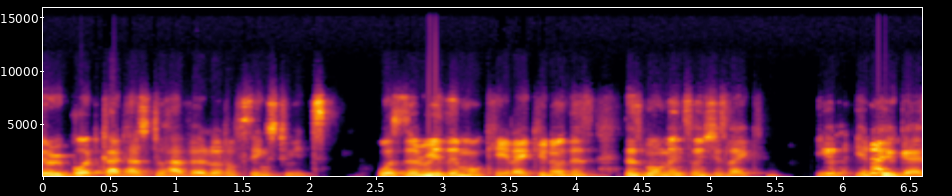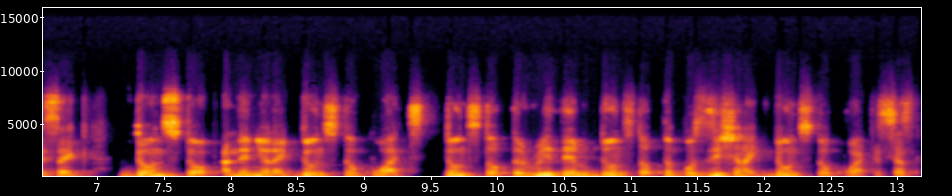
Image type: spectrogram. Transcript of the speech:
the report card has to have a lot of things to it was the rhythm okay? Like, you know, there's there's moments when she's like, you, you know, you guys like, don't stop. And then you're like, don't stop what? Don't stop the rhythm. Don't stop the position. Like, don't stop what? It's just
